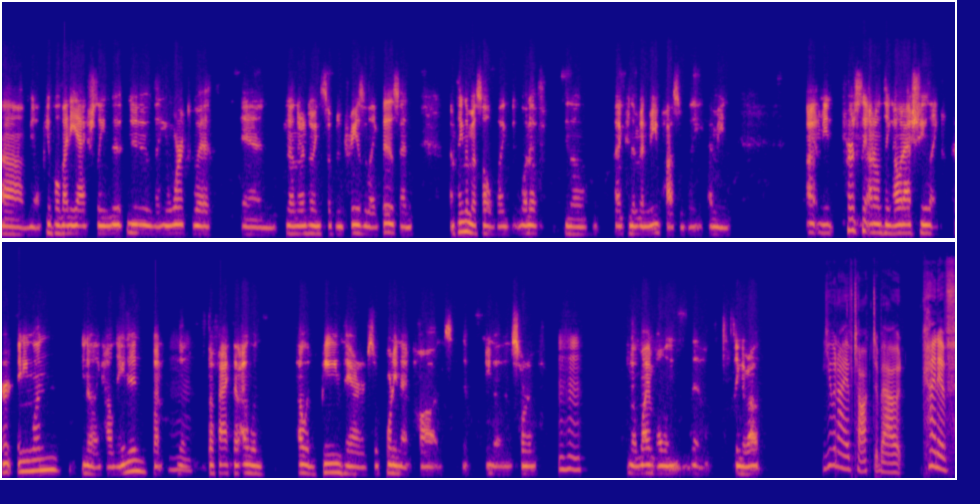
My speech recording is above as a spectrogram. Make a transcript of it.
Um, you know, people that he actually knew, knew that he worked with, and you know, they're doing something crazy like this, and I'm thinking to myself, like, what if, you know, that could have been me possibly? I mean, I mean, personally, I don't think I would actually like hurt anyone, you know, like how they did, but mm-hmm. the, the, fact that I would, I would be there supporting that cause, you know, is sort of, mm-hmm. you know, mind blowing you know, think about. You and I have talked about kind of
